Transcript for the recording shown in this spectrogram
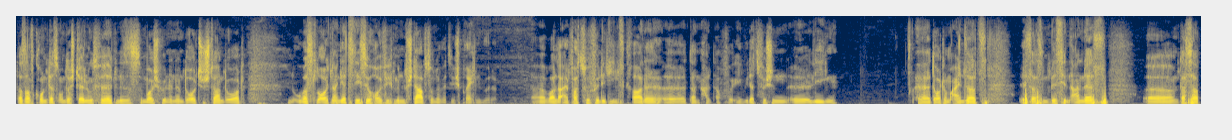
dass aufgrund des Unterstellungsverhältnisses zum Beispiel in einem deutschen Standort ein Oberstleutnant jetzt nicht so häufig mit einem Stabsunteroffizier sprechen würde, äh, weil einfach zu viele Dienstgrade äh, dann halt auch irgendwie dazwischen äh, liegen. Äh, dort im Einsatz ist das ein bisschen anders. Äh, das, hat,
